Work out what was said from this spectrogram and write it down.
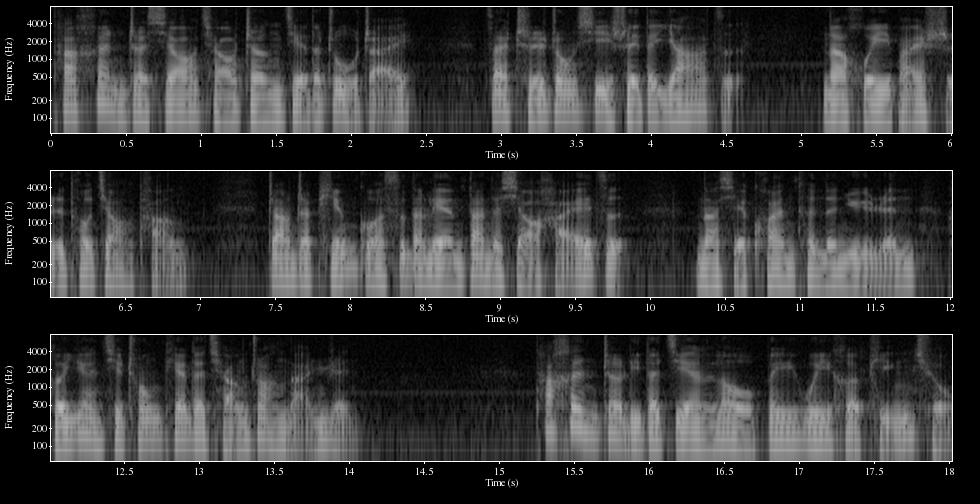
他恨这小巧整洁的住宅，在池中戏水的鸭子，那灰白石头教堂，长着苹果似的脸蛋的小孩子，那些宽臀的女人和怨气冲天的强壮男人。他恨这里的简陋、卑微和贫穷。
